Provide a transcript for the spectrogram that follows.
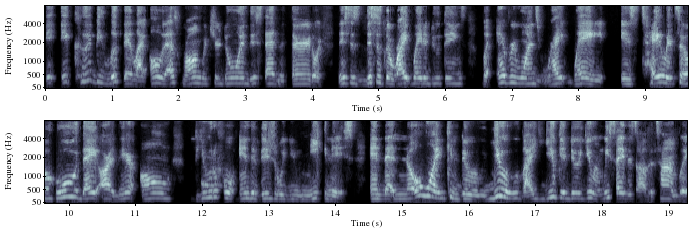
it, it could be looked at like, oh, that's wrong what you're doing, this, that, and the third, or this is this is the right way to do things. But everyone's right way is tailored to who they are, their own beautiful individual uniqueness and that no one can do you like you can do you and we say this all the time but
